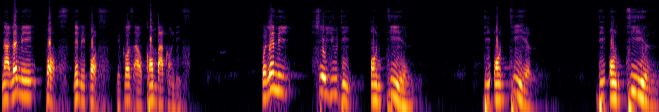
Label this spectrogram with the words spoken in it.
Now, let me pause. Let me pause because I'll come back on this. But let me show you the until. The until. The until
